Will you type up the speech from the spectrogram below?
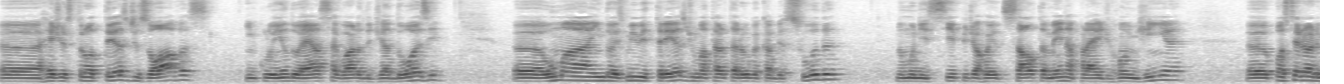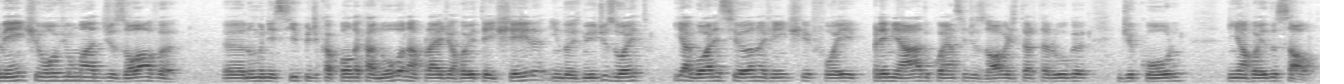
uh, registrou três desovas, incluindo essa agora do dia 12, ah, uma em 2003 de uma tartaruga cabeçuda, no município de Arroio do Sal, também na praia de Rondinha. Ah, posteriormente houve uma desova ah, no município de Capão da Canoa, na praia de Arroio Teixeira, em 2018. E agora esse ano a gente foi premiado com essa desova de tartaruga de couro em Arroio do Sal.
